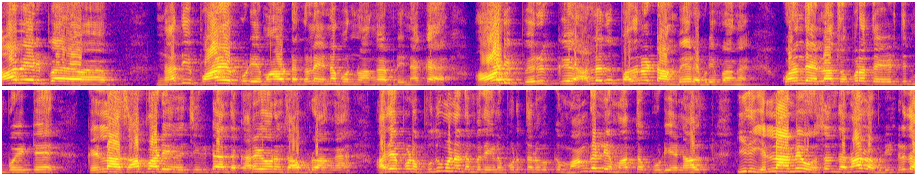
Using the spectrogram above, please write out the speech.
காவேரி ப நதி பாயக்கூடிய மாவட்டங்களில் என்ன பண்ணுவாங்க அப்படின்னாக்க ஆடி பெருக்கு அல்லது பதினெட்டாம் பேர் அப்படிம்பாங்க. குழந்தையெல்லாம் சொப்பரத்தை எடுத்துகிட்டு போயிட்டு எல்லா சாப்பாடையும் வச்சுக்கிட்டு அந்த கரையோரம் சாப்பிடுவாங்க. அதே போல் புதுமண தம்பதிகளை பொறுத்தளவுக்கு மாங்கல்யம் மாற்றக்கூடிய நாள் இது எல்லாமே வசந்த நாள் அப்படின்றது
